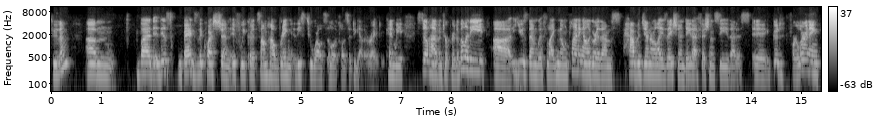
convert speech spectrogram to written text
to them. Um, but this begs the question if we could somehow bring these two worlds a little closer together, right? Can we still have interpretability, uh, use them with like known planning algorithms, have a generalization data efficiency that is good for learning,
